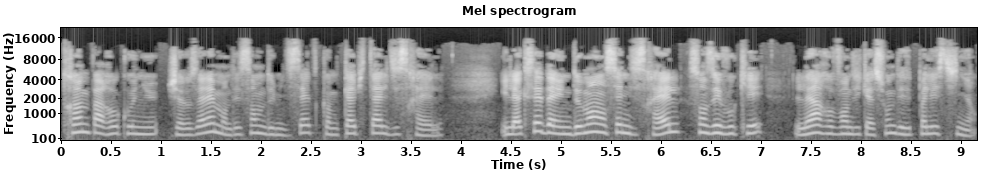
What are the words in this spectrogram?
Trump a reconnu Jérusalem en décembre 2007 comme capitale d'Israël il accède à une demande ancienne d'Israël sans évoquer la revendication des Palestiniens.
